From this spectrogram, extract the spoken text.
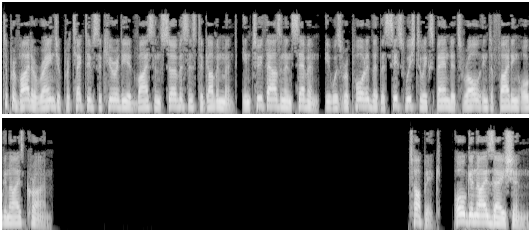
to provide a range of protective security advice and services to government. In 2007, it was reported that the SIS wished to expand its role into fighting organized crime. Topic: Organization.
